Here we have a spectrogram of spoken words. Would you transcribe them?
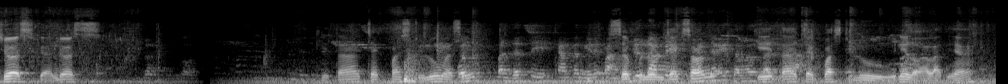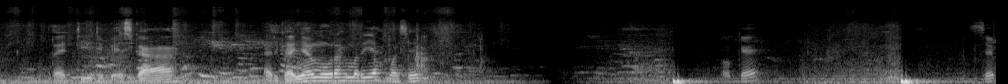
Jos gandos kita cek pas dulu masih sebelum cek sound kita cek pas dulu. Ini loh alatnya. Ready di PSK harganya murah meriah masih oke. Sip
